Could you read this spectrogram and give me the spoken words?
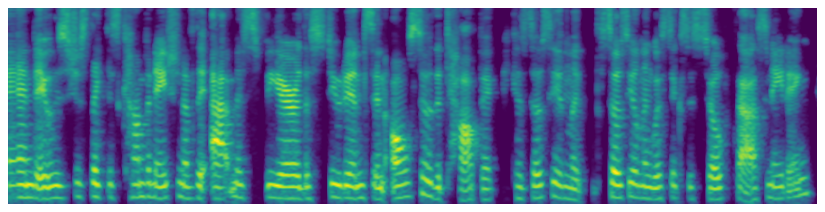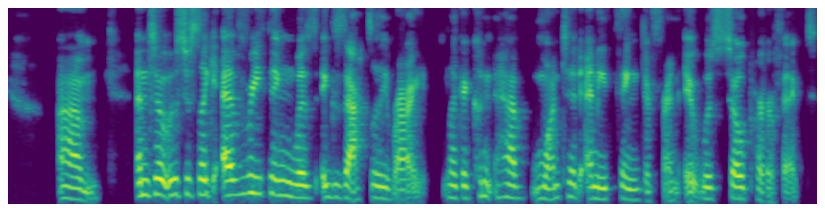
and it was just like this combination of the atmosphere the students and also the topic because socio- sociolinguistics is so fascinating. Um, and so it was just like everything was exactly right. Like i couldn't have wanted anything different. It was so perfect.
